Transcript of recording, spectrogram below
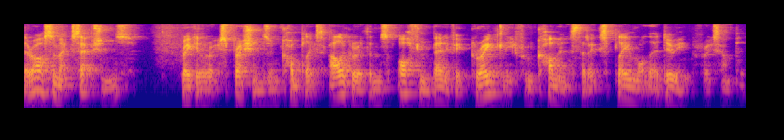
There are some exceptions. Regular expressions and complex algorithms often benefit greatly from comments that explain what they're doing, for example.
